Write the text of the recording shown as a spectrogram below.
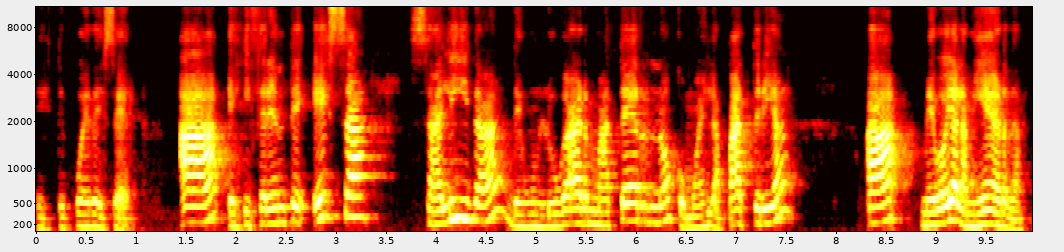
este, puede ser. A es diferente esa salida de un lugar materno, como es la patria, a me voy a la mierda,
